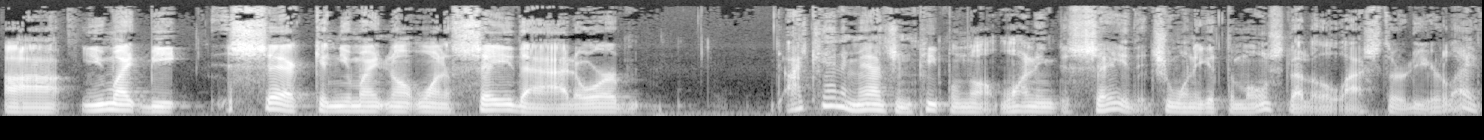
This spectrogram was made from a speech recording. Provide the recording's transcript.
Uh, you might be sick and you might not want to say that, or I can't imagine people not wanting to say that you want to get the most out of the last third of your life.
